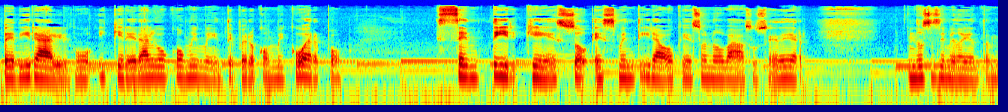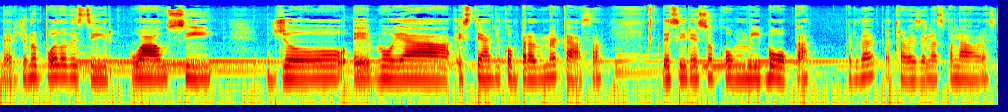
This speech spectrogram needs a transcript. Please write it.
pedir algo y querer algo con mi mente, pero con mi cuerpo sentir que eso es mentira o que eso no va a suceder. No sé si me doy a entender. Yo no puedo decir, wow, sí, yo eh, voy a este año comprar una casa, decir eso con mi boca, ¿verdad? A través de las palabras,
